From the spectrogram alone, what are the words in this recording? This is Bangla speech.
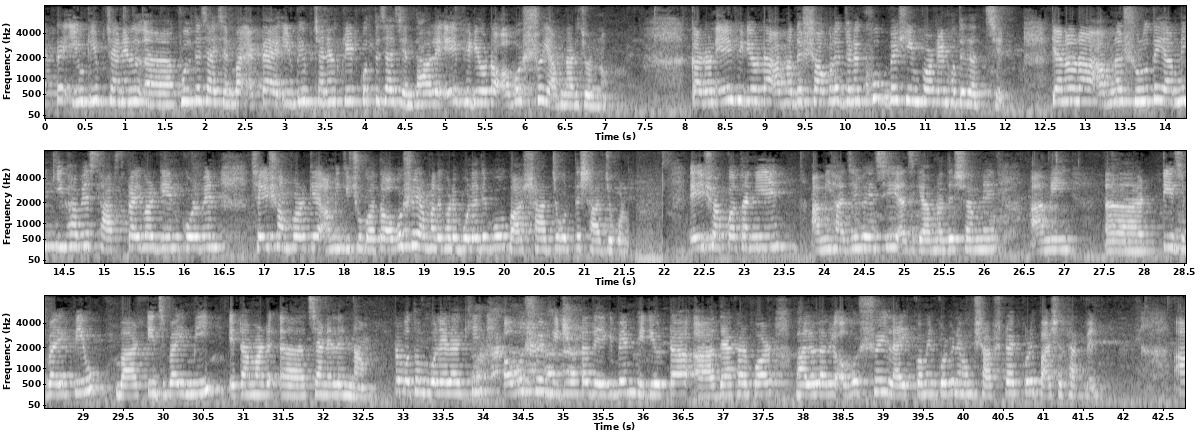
একটা ইউটিউব চ্যানেল খুলতে চাইছেন বা একটা ইউটিউব চ্যানেল ক্রিয়েট করতে চাইছেন, তাহলে এই ভিডিওটা অবশ্যই আপনার জন্য। কারণ এই ভিডিওটা আপনাদের সকলের জন্য খুব বেশি ইম্পর্টেন্ট হতে যাচ্ছে। কেননা আপনার শুরুতেই আপনি কীভাবে সাবস্ক্রাইবার গেইন করবেন, সেই সম্পর্কে আমি কিছু কথা অবশ্যই আপনাদের ঘরে বলে দেব বা সাহায্য করতে সাহায্য করব। এই সব কথা নিয়ে আমি হাজির হয়েছি আজকে আপনাদের সামনে। আমি টিচ বাই পিউ বা টিচ বাই মি, এটা আমার চ্যানেলের নাম। প্রথম বলে রাখি, অবশ্যই ভিডিওটা দেখবেন। ভিডিওটা দেখার পর ভালো লাগলে অবশ্যই লাইক, কমেন্ট করবেন এবং সাবস্ক্রাইব করে পাশে থাকবেন।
